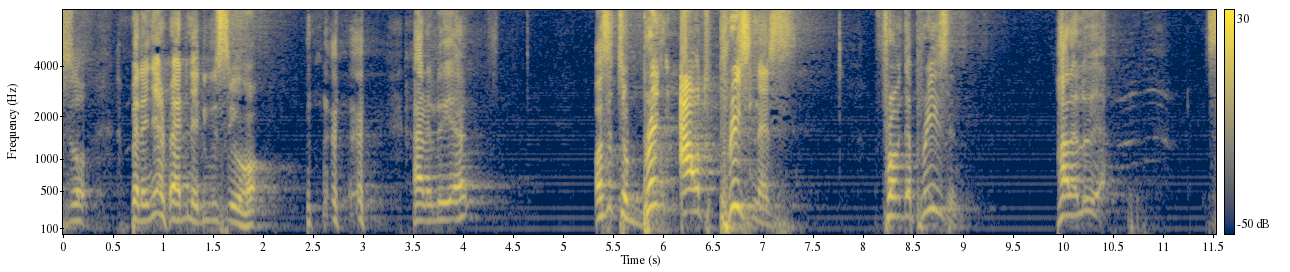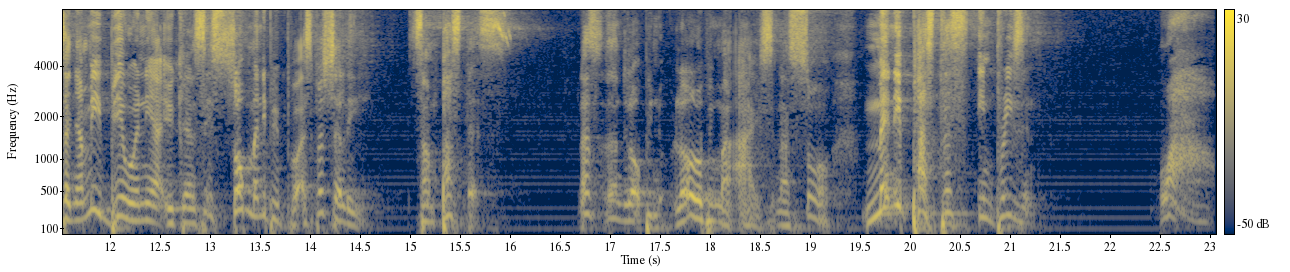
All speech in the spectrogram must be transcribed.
so. Hallelujah. Also to bring out prisoners from the prison. Hallelujah. You can see so many people, especially some pastors. That's the Lord opened, my eyes and I saw many pastors in prison. Wow.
